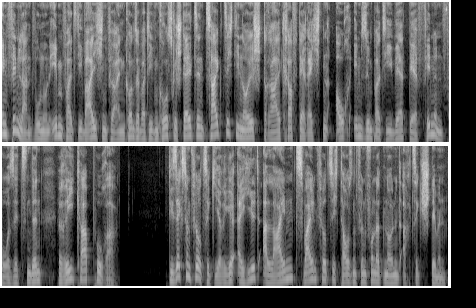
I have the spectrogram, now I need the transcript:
In Finnland, wo nun ebenfalls die Weichen für einen konservativen Kurs gestellt sind, zeigt sich die neue Strahlkraft der Rechten auch im Sympathiewert der Finnen-Vorsitzenden Rika Pura. Die 46-Jährige erhielt allein 42.589 Stimmen.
